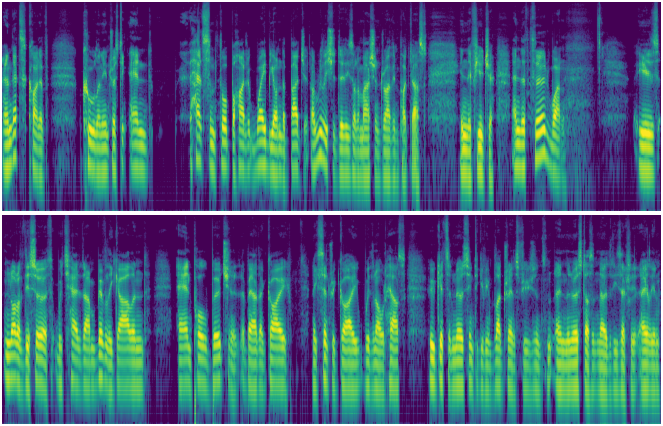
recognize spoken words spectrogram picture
And that's kind of cool and interesting and has some thought behind it way beyond the budget. I really should do these on a Martian Drive-In podcast in the future. And the third one is Not of This Earth, which had um, Beverly Garland and Paul Birch in it about a guy an eccentric guy with an old house who gets a nurse in to give him blood transfusions, and the nurse doesn't know that he's actually an alien.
